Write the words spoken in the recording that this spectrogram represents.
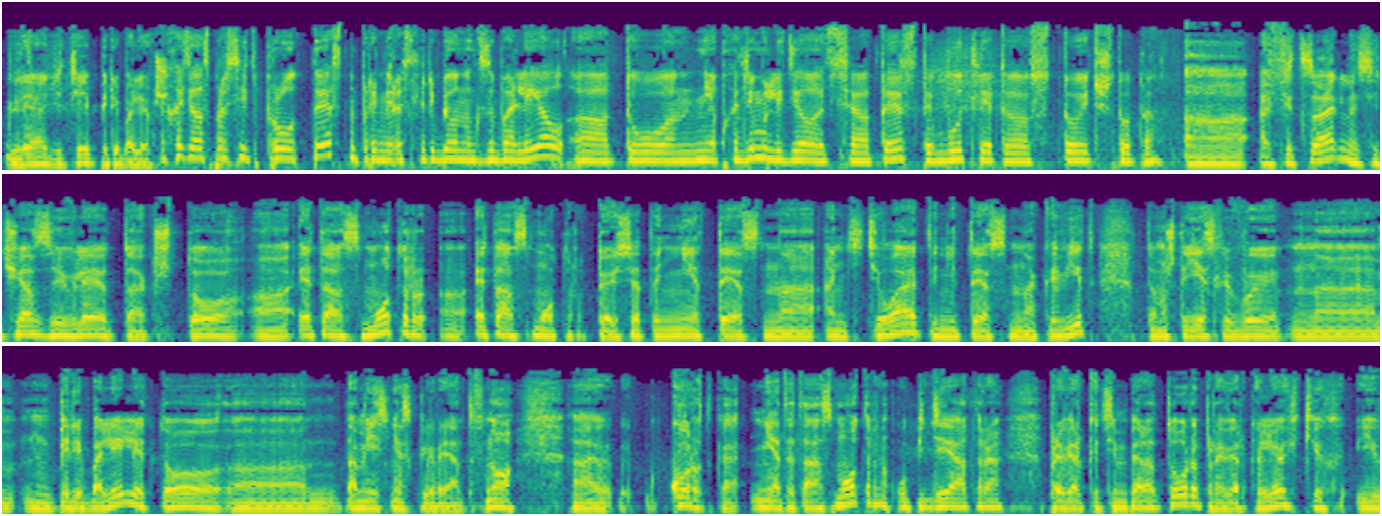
для детей переболевших. Я хотела спросить про тест, например, если ребенок заболел, а, то необходимо ли делать а, тест и будет ли это стоить что-то? Официально сейчас заявляют так, что это осмотр, это осмотр, то есть это не тест на антитела, это не тест на ковид, потому что если вы переболели, то там есть несколько вариантов. Но коротко, нет, это осмотр у педиатра, проверка температуры, проверка легких, и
